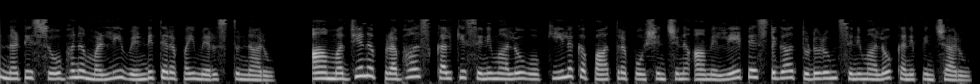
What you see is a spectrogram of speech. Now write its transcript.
నటి శోభన మళ్ళీ వెండితెరపై మెరుస్తున్నారు. ఆ మధ్యన ప్రభాస్ కల్కి సినిమాలో ఓ కీలక పాత్ర పోషించిన ఆమె లేటెస్ట్గా తుడురుం సినిమాలో కనిపించారు.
